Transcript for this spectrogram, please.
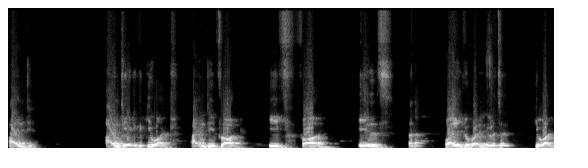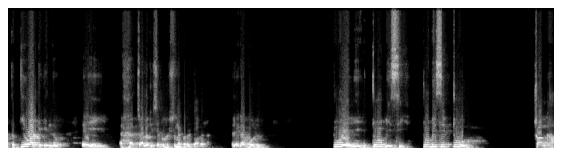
আইএনটি আইএনটি এটি একটি keyword INT float if for else তাই না? হোয়াইল ডু হোয়াইল এগুলো হচ্ছে কিওয়ার্ড তো কিওয়ার্ডকে কিন্তু এই, চলক হিসেবে ঘোষণা করা যাবে না। তাহলে এটা ভুল। Two A B two BC two BC two সংখ্যা।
